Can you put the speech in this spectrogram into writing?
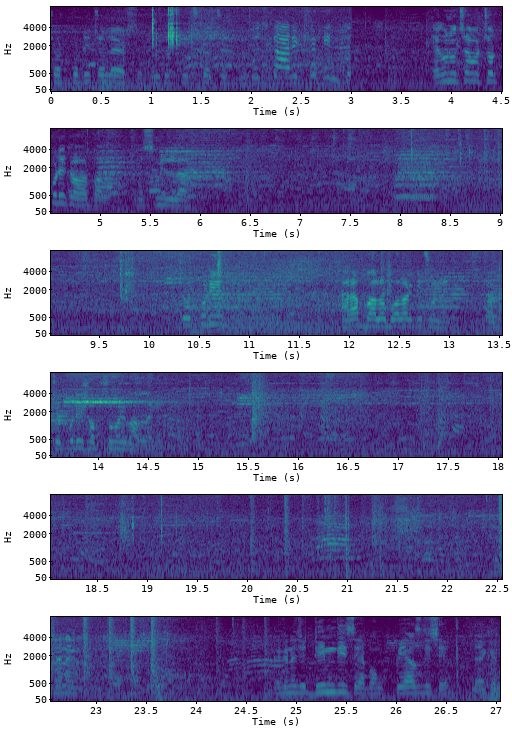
চটপটি চলে আসছে দুটো ফুচকা চটপটি। ফুচকা আরেকটা কিন্তু। এখন হচ্ছে আমার চটপটি খাওয়ার পালা। বিসমিল্লাহ। চটপটি খারাপ ভালো বলার কিছু নেই। কারণ চটপটি সবসময় ভালো লাগে। এখানে এখানে যে ডিম দিছে এবং পেঁয়াজ দিছে, দেখেন।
